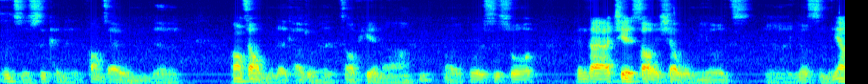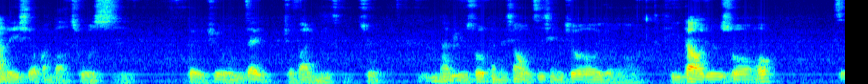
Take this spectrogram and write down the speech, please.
不只是可能放在我们的放上我们的调酒的照片啊，呃，或者是说跟大家介绍一下我们有呃有什么样的一些环保措施，对，就我们在酒吧里面怎么做。那比如说，可能像我之前就有提到，就是说哦，这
